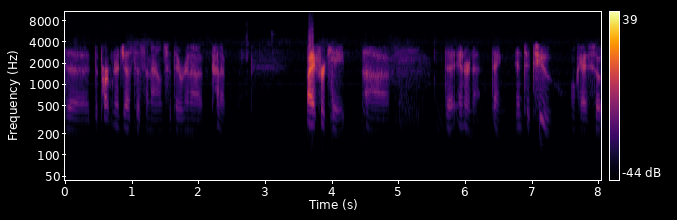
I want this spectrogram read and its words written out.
the Department of Justice announced that they were going to kind of bifurcate uh, the internet thing into two. Okay, so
